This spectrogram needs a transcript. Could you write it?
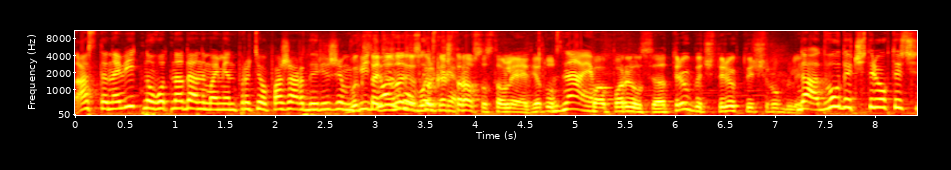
остановить, но вот на данный момент противопожарный режим Вы, кстати, знаете, сколько штраф составляет? Я тут Знаем. порылся от 3 до 4 тысяч рублей рублей. Да, 2 до 4 тысяч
